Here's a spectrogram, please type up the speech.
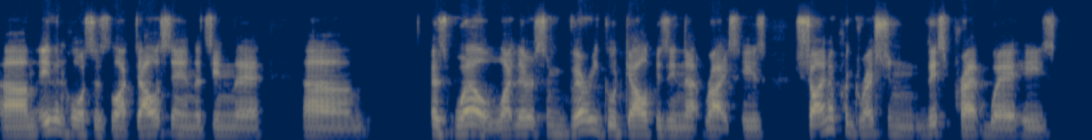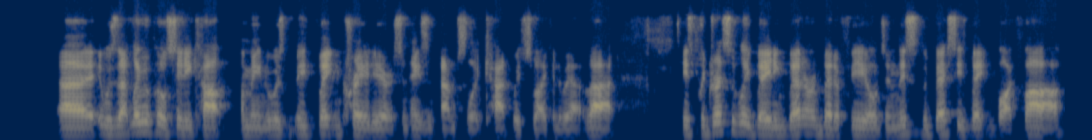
Um, even horses like Dalasan that's in there. Um, as well. Like there are some very good gallopers in that race. He's shown a progression this prep where he's uh, it was that Liverpool City Cup. I mean, it was he's beaten Creaderis, and he's an absolute cat. We've spoken about that. He's progressively beating better and better fields, and this is the best he's beaten by far.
